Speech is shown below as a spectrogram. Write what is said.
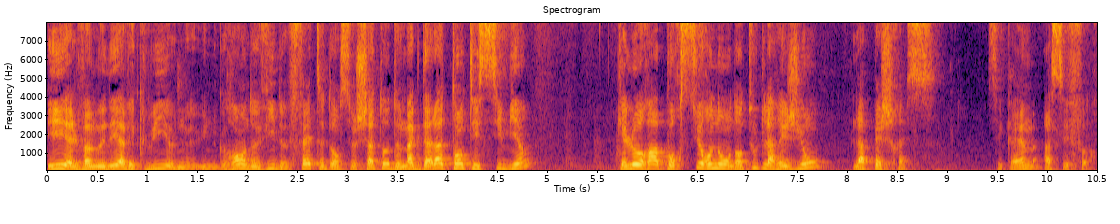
et elle va mener avec lui une, grande vie de fête dans ce château de Magdala, tant et si bien qu'elle aura pour surnom dans toute la région la pécheresse. C'est quand même assez fort.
